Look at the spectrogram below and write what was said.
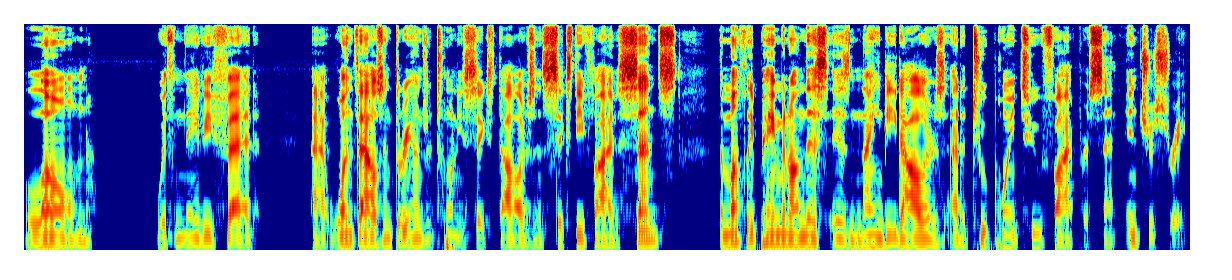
loan with Navy Fed at $1,326.65. The monthly payment on this is $90 at a 2.25% interest rate.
